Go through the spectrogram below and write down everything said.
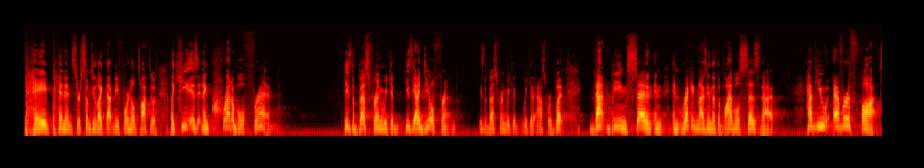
pay penance or something like that before He'll talk to us. Like He is an incredible friend. He's the best friend we could, He's the ideal friend. He's the best friend we could, we could ask for. But that being said, and, and, and recognizing that the Bible says that, have you ever thought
